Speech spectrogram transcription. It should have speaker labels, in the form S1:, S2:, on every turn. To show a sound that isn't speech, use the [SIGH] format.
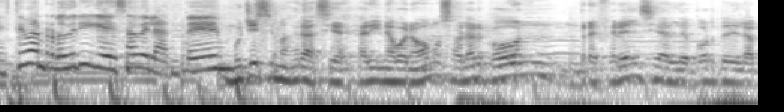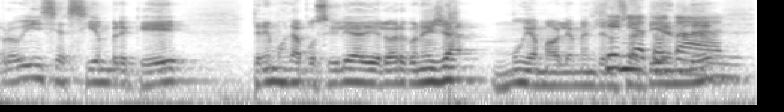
S1: Esteban Rodríguez, adelante.
S2: Muchísimas gracias, Karina. Bueno, vamos a hablar con referencia al deporte de la provincia, siempre que tenemos la posibilidad de dialogar con ella, muy amablemente nos atiende.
